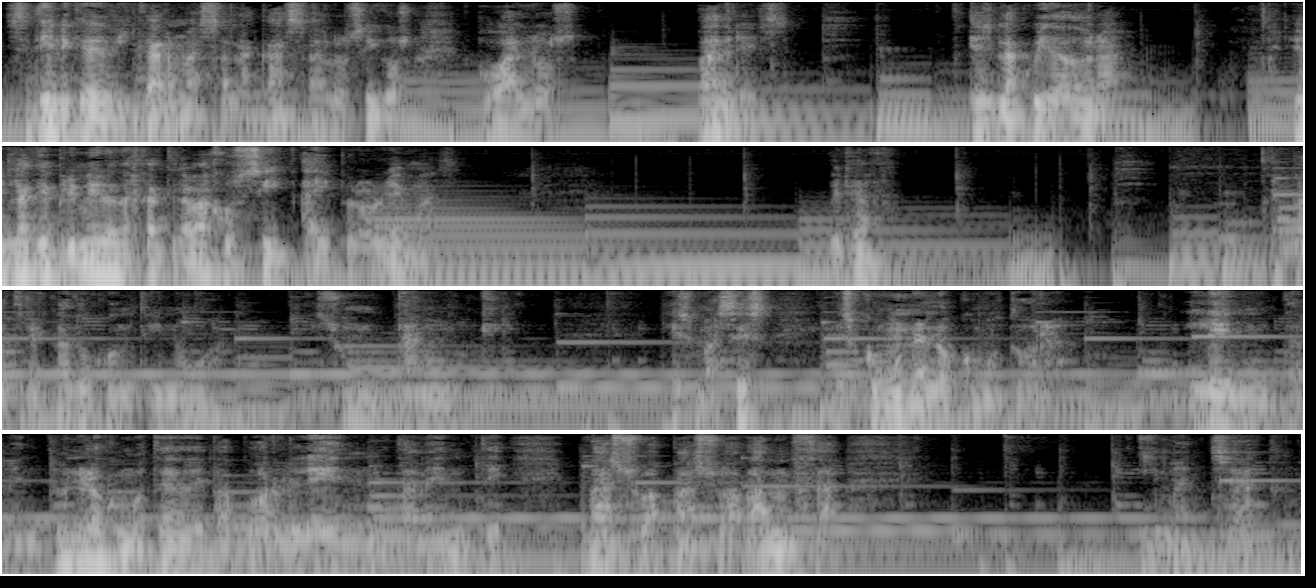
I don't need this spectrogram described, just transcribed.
se tiene que dedicar más a la casa, a los hijos o a los padres. Es la cuidadora. Es la que primero deja el trabajo si hay problemas. ¿Verdad? El patriarcado continúa. Es un tanque. Es más, es, es como una locomotora. Lentamente, una locomotora de vapor lentamente, paso a paso avanza y machaca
